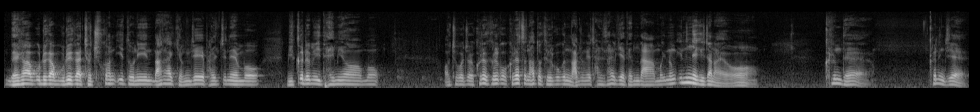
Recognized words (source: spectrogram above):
내가 우리가 우리가 저축한 이 돈이 나라 경제의 발전에 뭐 미끄럼이 되며 뭐 어쩌고 저쩌고 그래 결국 그래서 나도 결국은 나중에 잘 살게 된다 뭐 이런 이런 얘기잖아요. 그런데 그건 이제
